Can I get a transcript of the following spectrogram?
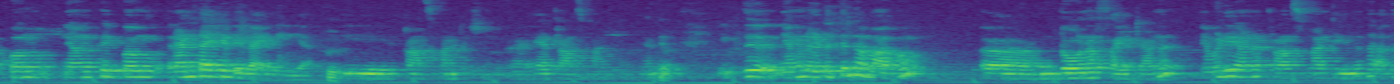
അപ്പം ഞങ്ങൾക്ക് ഇപ്പം രണ്ടായിട്ട് ഡിവൈഡ് ചെയ്യാം. ഈ ട്രാൻസ്പ്ലാന്റേഷൻ ഹെയർ ട്രാൻസ്പ്ലാന്റ് ഇത് ഞങ്ങൾ എടുക്കുന്ന ഭാഗം ഡോണർ സൈറ്റ് ആണ്. എവിടെയാണ് ട്രാൻസ്പ്ലാന്റ് ചെയ്യുന്നത്? അത്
